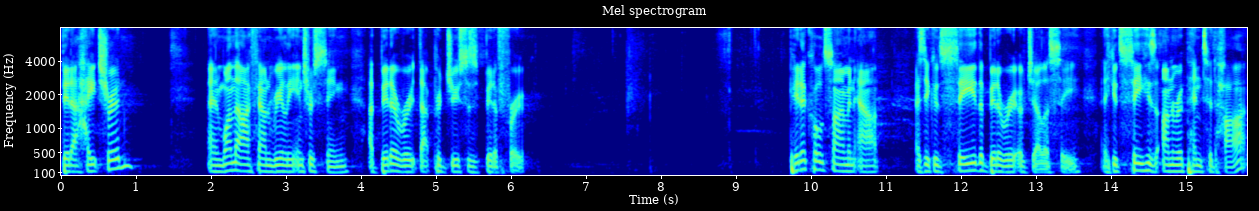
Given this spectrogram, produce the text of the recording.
bitter hatred, and one that I found really interesting a bitter root that produces bitter fruit. Peter called Simon out as he could see the bitter root of jealousy and he could see his unrepented heart.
